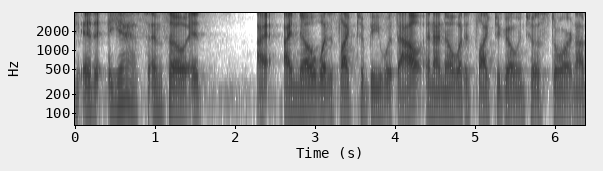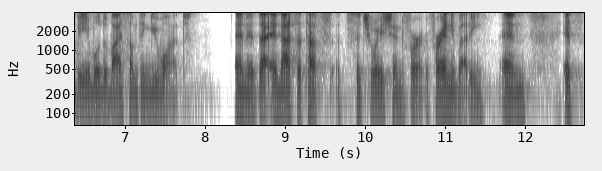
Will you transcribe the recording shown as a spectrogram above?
It yes, and so it. I, I know what it's like to be without, and I know what it's like to go into a store and not be able to buy something you want, and it, that and that's a tough situation for for anybody. And it's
